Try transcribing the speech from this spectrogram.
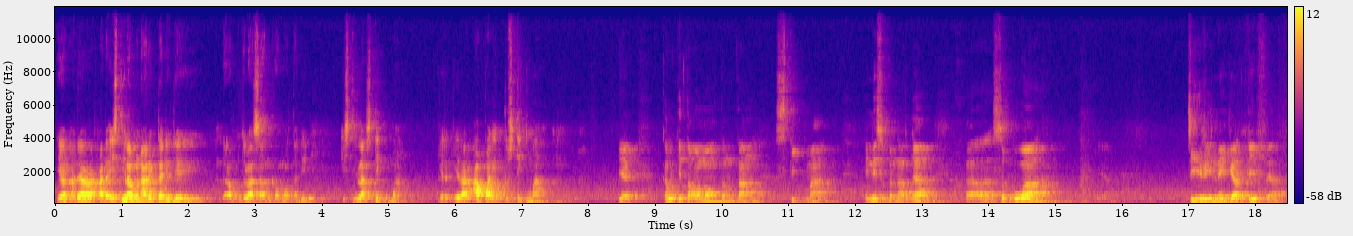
Ya, ada ada istilah menarik tadi dari dalam penjelasan Romo tadi, istilah stigma. Kira-kira apa itu stigma? Ya, kalau kita omong tentang stigma, ini sebenarnya uh, sebuah ciri negatif ya,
